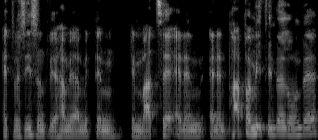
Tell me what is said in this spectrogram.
etwas ist und wir haben ja mit dem, dem Matze einen, einen Papa mit in der Runde,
